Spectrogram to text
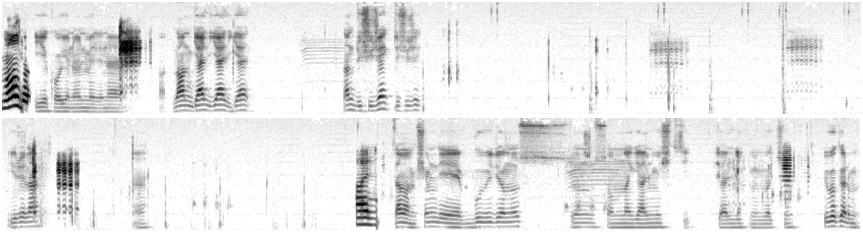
Ne oldu? iyi koyun ölmedin he. Lan gel gel gel. Lan düşecek düşecek. Yürü lan. Hayır. Tamam şimdi bu videomuzun sonuna gelmiştik. Geldik mi bakayım. Bir bakarım.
